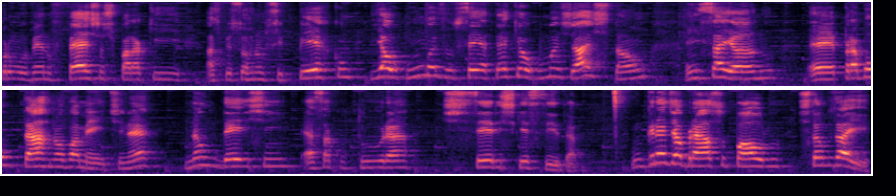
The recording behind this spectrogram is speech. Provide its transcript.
promovendo festas para que as pessoas não se percam e algumas, eu sei até que algumas já estão ensaiando é, para voltar novamente, né? Não deixem essa cultura ser esquecida. Um grande abraço, Paulo. Estamos aí.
